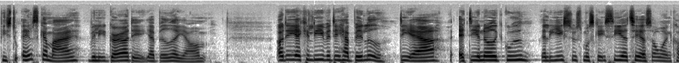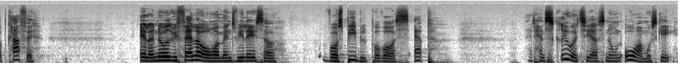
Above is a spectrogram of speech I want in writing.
Hvis du elsker mig, vil I gøre det, jeg beder jer om. Og det, jeg kan lide ved det her billede, det er, at det er noget Gud, eller Jesus måske siger til os over en kop kaffe. Eller noget, vi falder over, mens vi læser vores Bibel på vores app. At han skriver til os nogle ord måske.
